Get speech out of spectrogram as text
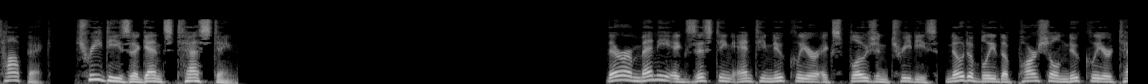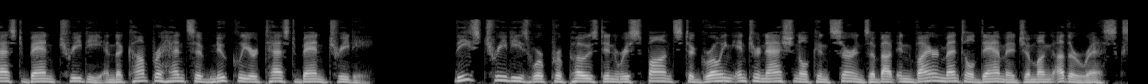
Topic: Treaties against testing. There are many existing anti-nuclear explosion treaties, notably the Partial Nuclear Test Ban Treaty and the Comprehensive Nuclear Test Ban Treaty. These treaties were proposed in response to growing international concerns about environmental damage among other risks.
